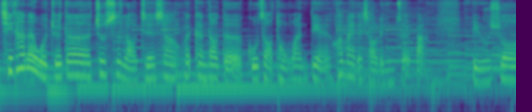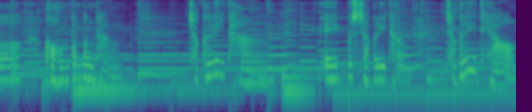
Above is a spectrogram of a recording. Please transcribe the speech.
其他的我觉得就是老街上会看到的古早铜碗店会卖的小零嘴吧，比如说口红棒棒糖、巧克力糖，诶，不是巧克力糖，巧克力条，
